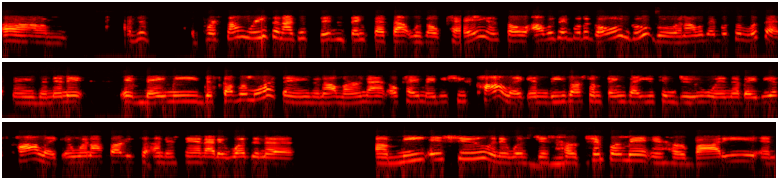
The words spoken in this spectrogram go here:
Um, I just for some reason I just didn't think that that was okay, and so I was able to go on Google and I was able to look at things, and then it it made me discover more things, and I learned that okay, maybe she's colic, and these are some things that you can do when a baby is colic, and when I started to understand that it wasn't a a me issue and it was just mm-hmm. her temperament and her body and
